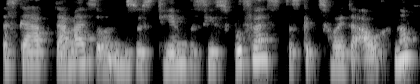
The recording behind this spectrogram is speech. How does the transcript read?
es gab damals so ein System, das hieß Woofers. Das gibt's heute auch noch.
